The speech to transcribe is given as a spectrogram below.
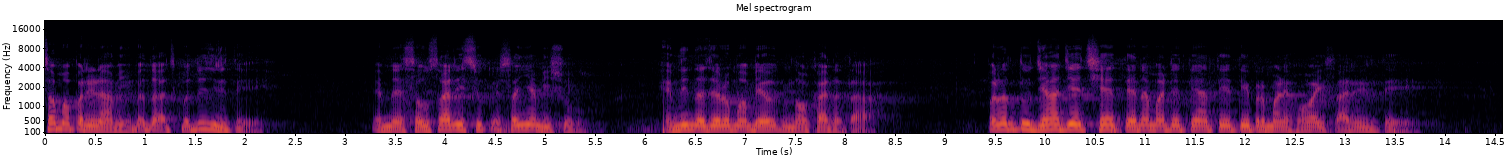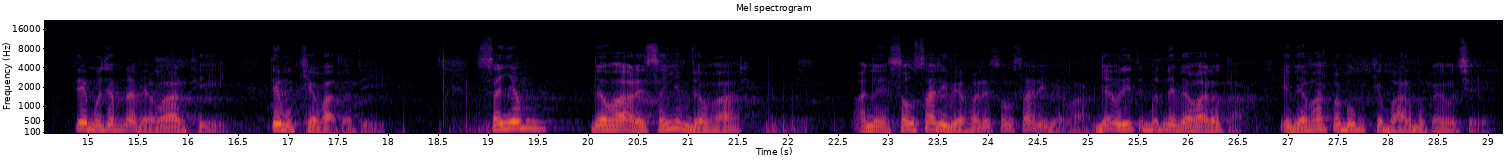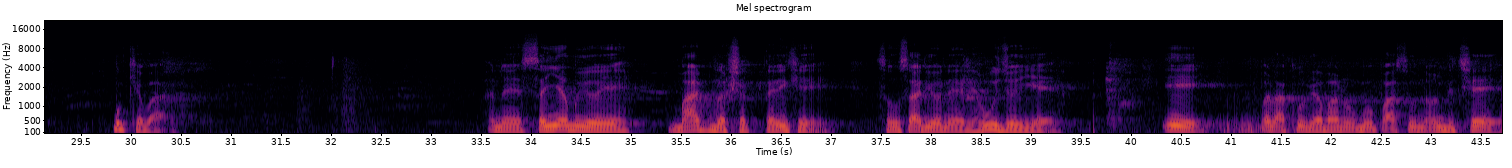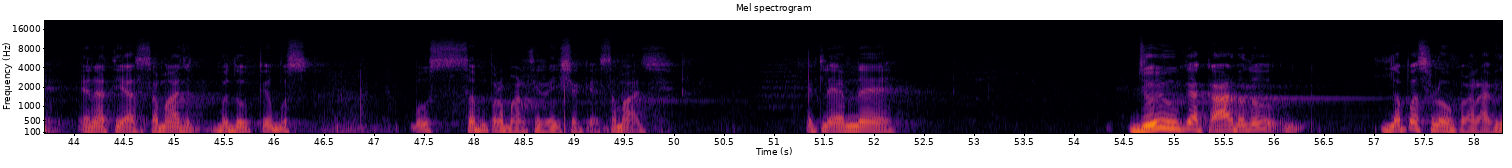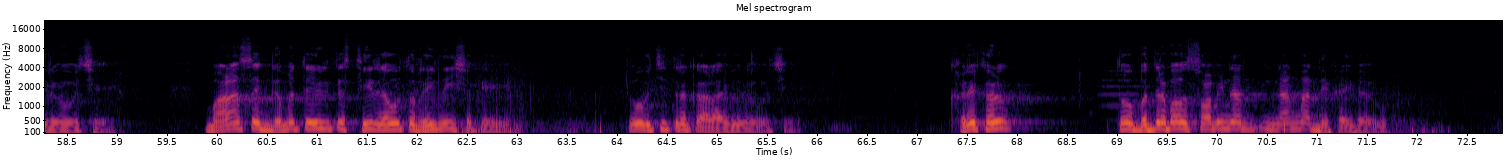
સમપરિણામી બધા જ, બધી જ રીતે એમને સંસારી શું કે સંયમી શું એમની નજરોમાં બે નોખા નહોતા પરંતુ જ્યાં જે છે તેના માટે ત્યાં તે તે પ્રમાણે હોય સારી રીતે. તે મુજબના વ્યવહારથી તે મુખ્ય વાત હતી. સંયમ વ્યવહાર એ સંયમ વ્યવહાર અને સંસારી વ્યવહાર એ સંસારી વ્યવહાર. બે રીતે બંને વ્યવહાર હતા. એ વ્યવહાર પર બહુ મુખ્ય ભાર મૂકાયો છે. મુખ્ય ભાર અને સંયમીઓએ માર્ગદર્શક તરીકે સંસારીઓને રહેવું જોઈએ. એ પણ આખું વ્યવહારનું બહુ પાસું અંગ છે. એનાથી આ સમાજ બધો કે બહુ બહુ સમપ્રમાણથી રહી શકે, સમાજ. એટલે એમને જોયું કે આ કાળ બધો લપસણો આવી રહ્યો છે. માણસે ગમે તેવી રીતે સ્થિર રહેવું તો રહી નહીં શકે એવો વિચિત્ર કાળ આવી રહ્યો છે. ખરેખર તો ભદ્રભાવ સ્વામીના જ્ઞાનમાં દેખાઈ ગયું.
